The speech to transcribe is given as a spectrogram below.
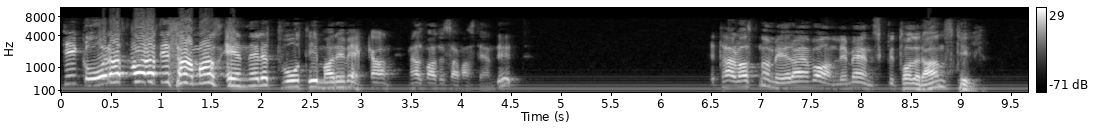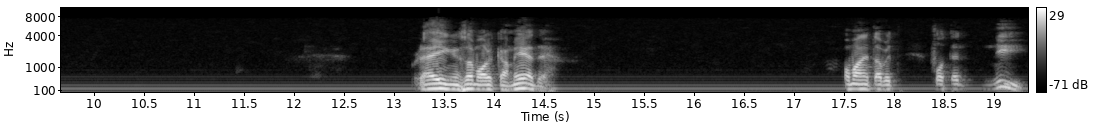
det går att vara tillsammans en eller två timmar i veckan, men att vara tillsammans ständigt. Det tarvas nog mera än vanlig mänsklig tolerans till. För det är ingen som orkar med det. Om man inte har fått en ny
